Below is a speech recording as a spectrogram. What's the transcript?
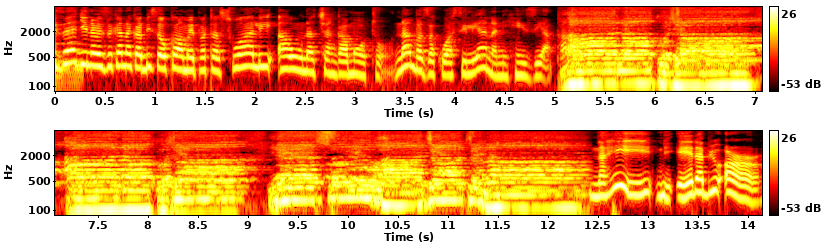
msikilizaji inawezekana kabisa ukawa umepata swali au una changamoto. Namba za kuwasiliana ni hizi hapa. Anakuja anakuja. Yesu tena. Na hii ni awr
